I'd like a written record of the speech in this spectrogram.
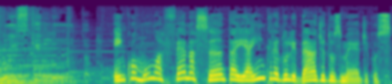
Luz que luta. Em comum, a fé na santa e a incredulidade dos médicos.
